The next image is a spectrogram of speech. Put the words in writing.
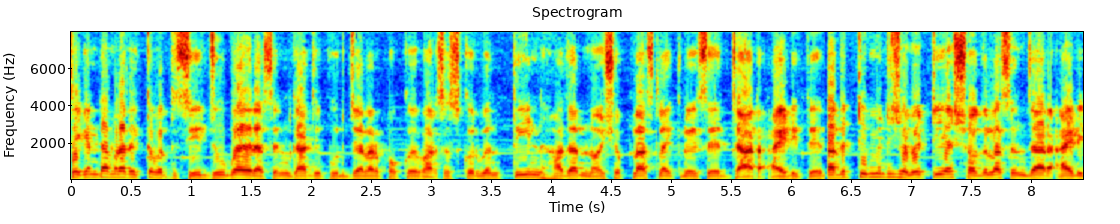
সেকেন্ড আমরা দেখতে পাচ্ছি জুবাইর আছেন, গাজীপুর জেলার পক্ষে ভার্সেস করবেন। তিন হাজার নয়শো প্লাস লাইক রয়েছে যার আইডিতে তাদের টিমমেট হিসেবে টিয়ার সজল আছেন, যার আইডি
